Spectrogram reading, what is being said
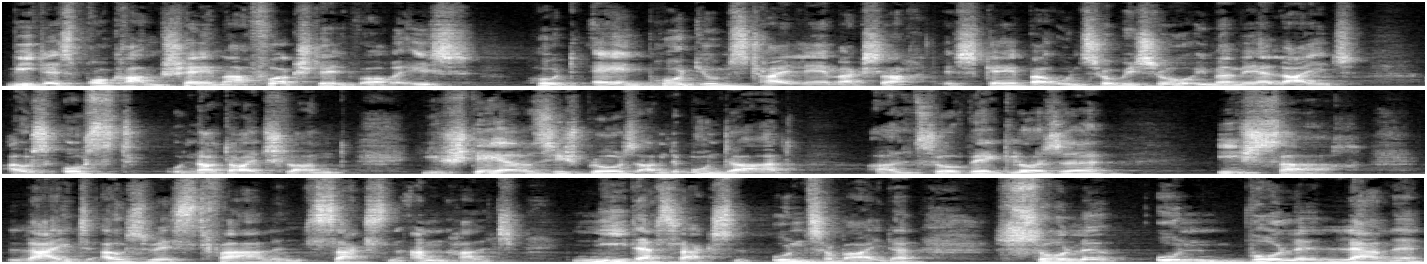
Wie das Programmschema vorgestellt worden ist, hat ein Podiumsteilnehmer gesagt, es gäbe uns sowieso immer mehr Leid aus Ost- und Norddeutschland. Die stehren sich bloß an der Mundart, also weglassen. Ich sag, Leid aus Westfalen, Sachsen-Anhalt, Niedersachsen und so weiter solle und wolle lernen,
